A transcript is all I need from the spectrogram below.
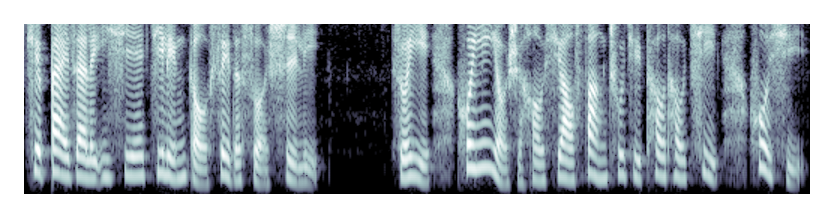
却败在了一些鸡零狗碎的琐事里。所以婚姻有时候需要放出去透透气，或许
